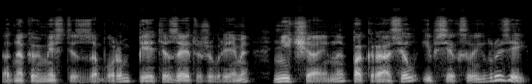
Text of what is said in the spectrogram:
Однако вместе с забором Петя за это же время нечаянно покрасил и всех своих друзей.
